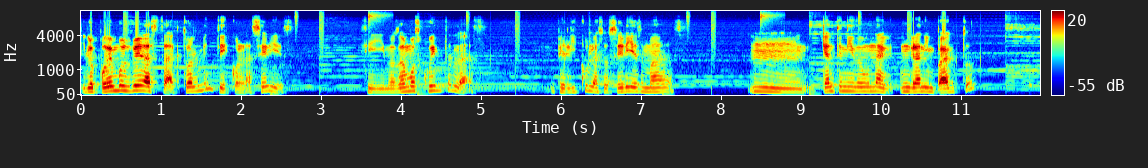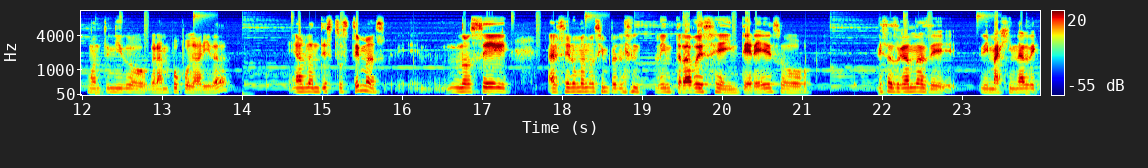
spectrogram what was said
Y lo podemos ver hasta actualmente con las series. Si nos damos cuenta, las películas o series más Mm, que han tenido un gran impacto o han tenido gran popularidad hablan de estos temas. Eh, no sé, al ser humano siempre le, ha entrado ese interés o esas ganas de, imaginar de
